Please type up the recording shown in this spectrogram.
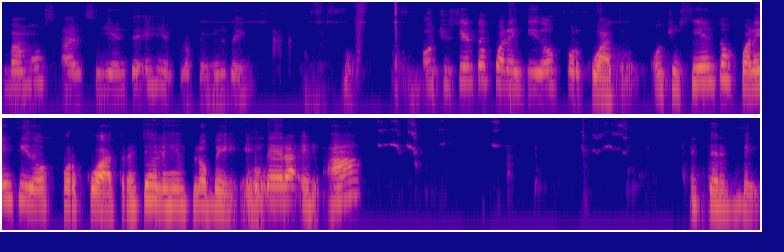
Vamos al siguiente ejemplo, que es el B. 842 por 4. 842 por 4. Este es el ejemplo B. Este era el A. Este era el B.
